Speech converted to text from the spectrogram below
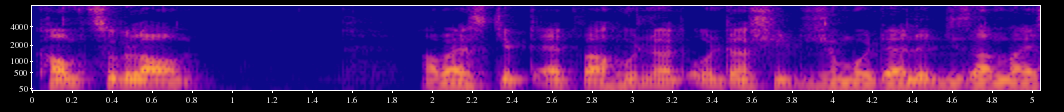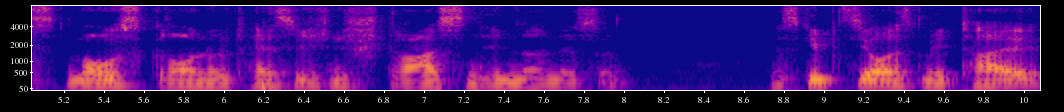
Kaum zu glauben. Aber es gibt etwa 100 unterschiedliche Modelle dieser meist mausgrauen und hässlichen Straßenhindernisse. Es gibt sie aus Metall,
